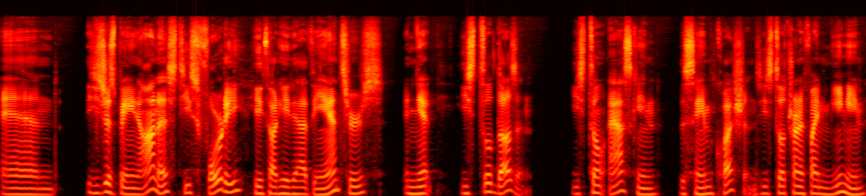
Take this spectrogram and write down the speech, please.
And he's just being honest. He's 40. He thought he'd had the answers, and yet he still doesn't. He's still asking the same questions. He's still trying to find meaning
